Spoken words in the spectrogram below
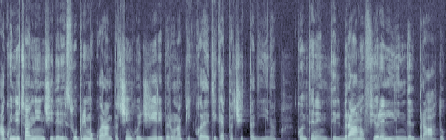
A 15 anni incide il suo primo 45 giri per una piccola etichetta cittadina, contenente il brano Fiorellin del Prato.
